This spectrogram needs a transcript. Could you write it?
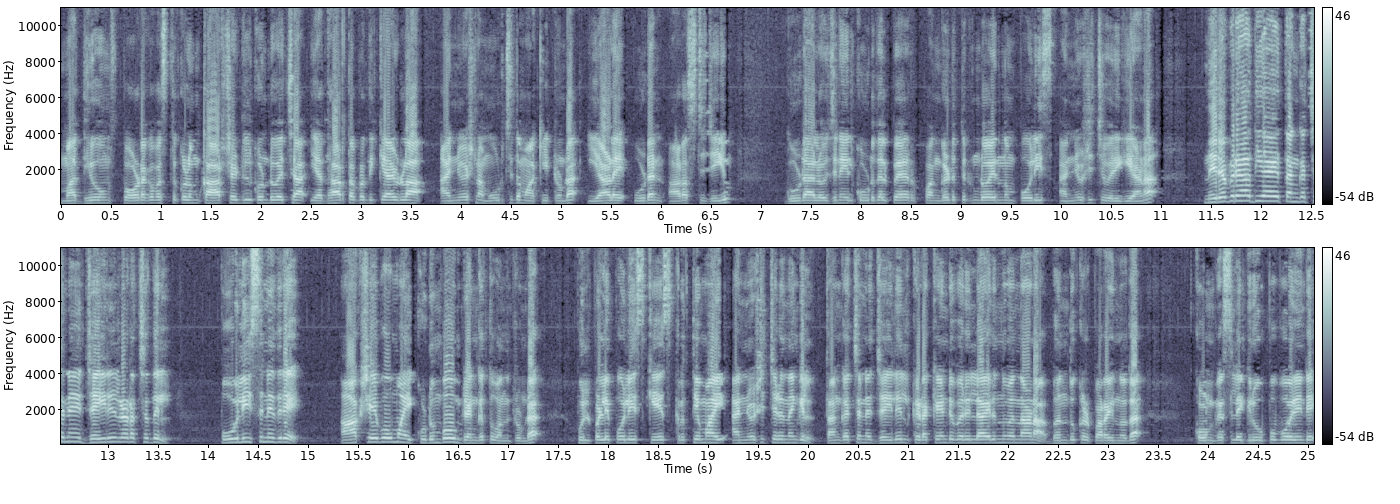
മദ്യവും സ്ഫോടക വസ്തുക്കളും കാർ ഷെഡിൽ കൊണ്ടുവച്ച യഥാർത്ഥ പ്രതിക്കായുള്ള അന്വേഷണം ഊർജിതമാക്കിയിട്ടുണ്ട്. ഇയാളെ ഉടൻ അറസ്റ്റ് ചെയ്യും. ഗൂഢാലോചനയിൽ കൂടുതൽ പേർ പങ്കെടുത്തിട്ടുണ്ടോ എന്നും പോലീസ് അന്വേഷിച്ചു വരികയാണ്. നിരപരാധിയായ തങ്കച്ചനെ ജയിലിലടച്ചതിൽ പോലീസിനെതിരെ ആക്ഷേപവുമായി കുടുംബവും രംഗത്ത് വന്നിട്ടുണ്ട്. പുൽപ്പള്ളി പോലീസ് കേസ് കൃത്യമായി അന്വേഷിച്ചിരുന്നെങ്കിൽ തങ്കച്ചന് ജയിലിൽ കിടക്കേണ്ടി വരില്ലായിരുന്നുവെന്നാണ് ബന്ധുക്കൾ പറയുന്നത്. കോൺഗ്രസിലെ ഗ്രൂപ്പ് പോലിന്റെ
